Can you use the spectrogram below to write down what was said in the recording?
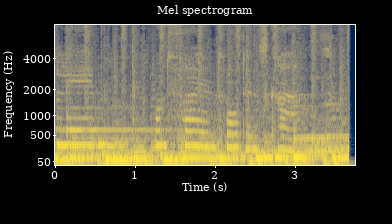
Leben und fallen tot ins Gras.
